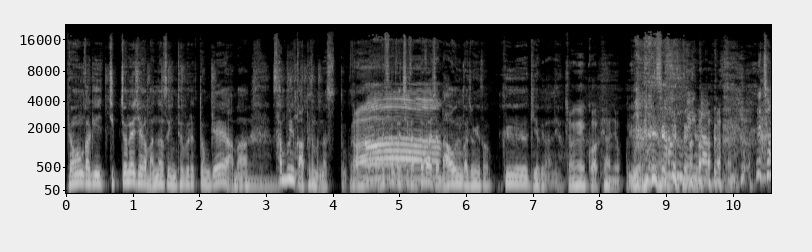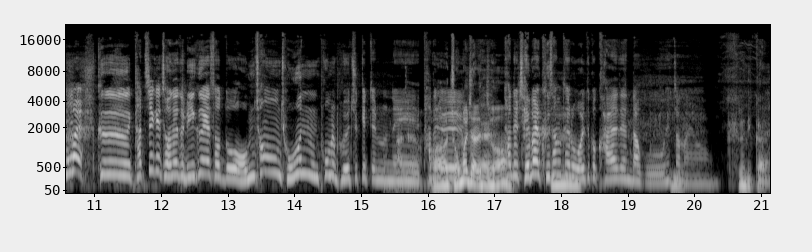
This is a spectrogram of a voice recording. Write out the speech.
병원 가기 직전에 제가 만나서 인터뷰를 했던 게 아마 음. 산부인과 앞에서 만났었던 거예요. 아. 아저씨랑 같이 갔다가 제가 나오는 과정에서 그 기억이 나네요. 정형외과 앞이 아니었군요. 그러니까. 근데 정말 그 다치기 전에도 리그에서도 엄청 좋은 폼을 보여줬기 때문에 맞아요. 다들 아, 정말 잘했죠. 다들 제발 그 상태로 음. 월드컵 가야 된다고 했잖아요. 그러니까요.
